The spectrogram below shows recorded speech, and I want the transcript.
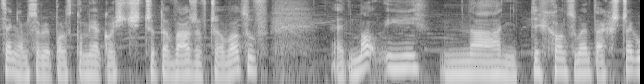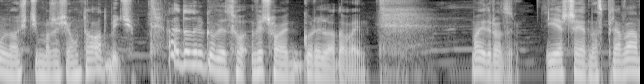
cenią sobie polską jakość czy to warzyw, czy owoców. No i na tych konsumentach w szczególności może się to odbić. Ale to tylko wierzchołek góry lodowej. Moi drodzy, jeszcze jedna sprawa,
